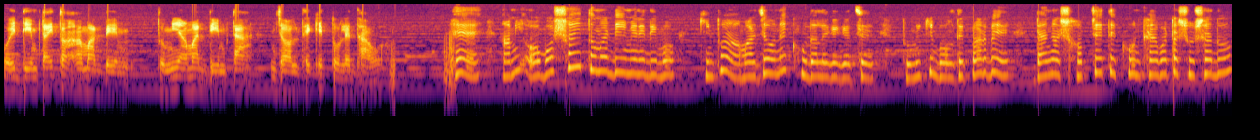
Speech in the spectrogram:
ওই ডিমটাই তো আমার ডিম। তুমি আমার ডিমটা জল থেকে তুলে দাও। হ্যাঁ আমি অবশ্যই তোমার ডিম এনে দিব কিন্তু আমার যে অনেক ক্ষুধা লেগে গেছে। তুমি কি বলতে পারবে ডাঙার সবচাইতে কোন খাবারটা সুস্বাদু?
